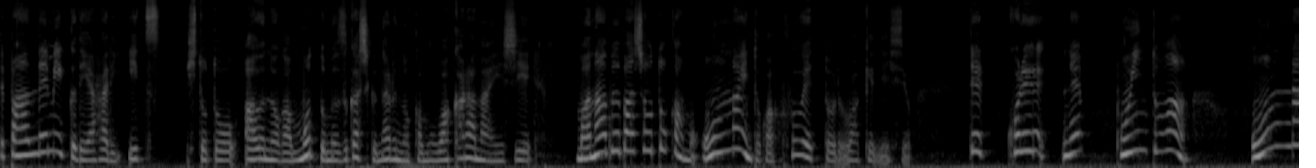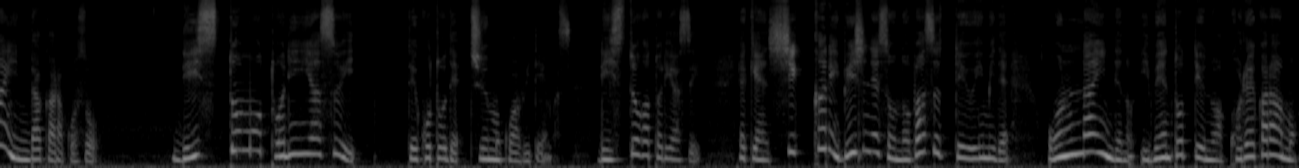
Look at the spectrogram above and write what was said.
でパンデミックでやはりいつ人と会うのがもっと難しくなるのかもわからないし学ぶ場所とかもオンラインとか増えとるわけですよ。でこれねポイントはオンラインだからこそリストも取りやすいってことで注目を浴びています。リストが取りやすい。やけんしっかりビジネスを伸ばすっていう意味でオンラインでのイベントっていうのはこれからも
